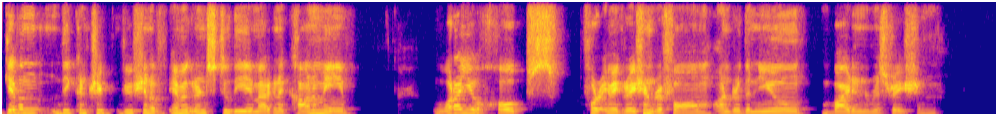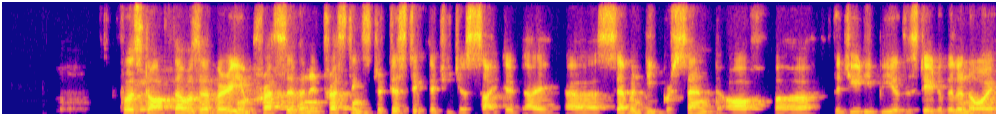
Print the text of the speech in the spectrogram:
Given the contribution of immigrants to the American economy, what are your hopes for immigration reform under the new Biden administration? First off, that was a very impressive and interesting statistic that you just cited. I, uh, 70% of uh, the GDP of the state of Illinois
